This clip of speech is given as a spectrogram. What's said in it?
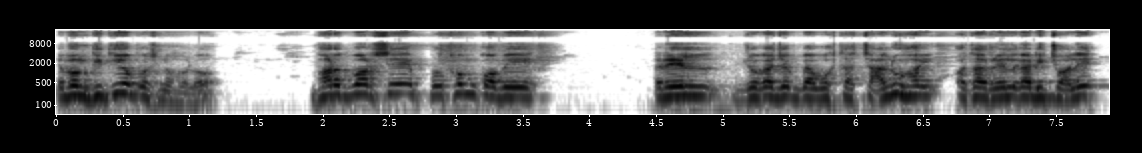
এবং দ্বিতীয় প্রশ্ন হলো, ভারতবর্ষে প্রথম কবে রেল যোগাযোগ ব্যবস্থা চালু হয়, অর্থাৎ রেলগাড়ি চলে,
